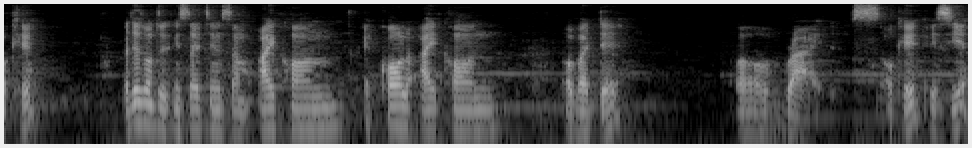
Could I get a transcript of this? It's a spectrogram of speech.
Okay. I just want to insert in some icon a call icon over there. All right okay it's here.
